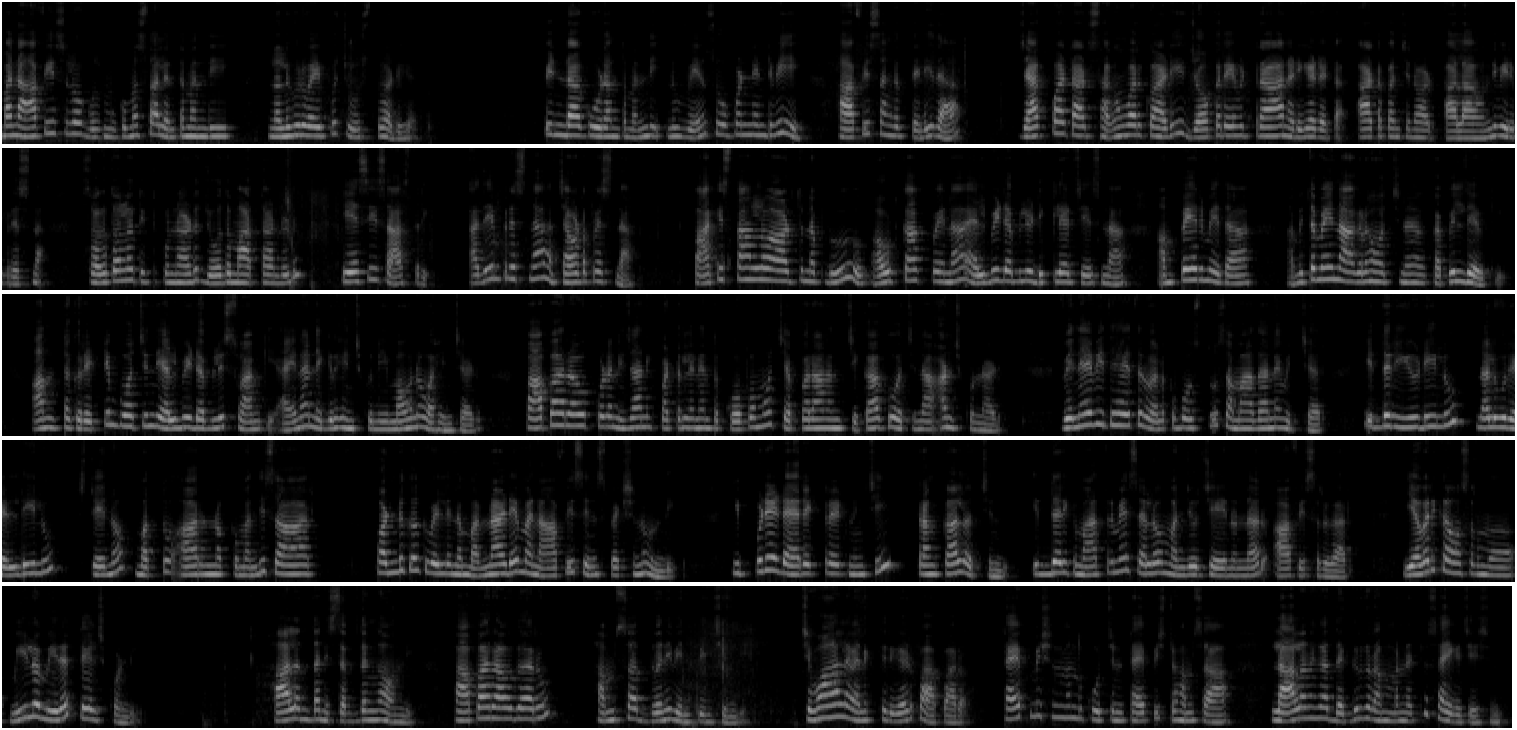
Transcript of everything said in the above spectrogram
మన ఆఫీసులో గుమస్తాలు ఎంతమంది? నలుగురు వైపు చూస్తూ అడిగారు. పిండా కూడంతమంది నువ్వేం సూపరింటెండెంట్వి? ఆఫీస్ సంగతి తెలీదా? జాక్పాట్ ఆట సగం వరకు ఆడి జోకర్ ఏమిట్రా అని అడిగాడట. ఆట పంచినవాడు. అలా ఉంది వీడి ప్రశ్న. స్వగతంలో తిట్టుకున్నాడు జోధ మార్తాండు ఏసీ శాస్త్రి. అదేం ప్రశ్న? చవట ప్రశ్న? పాకిస్తాన్లో ఆడుతున్నప్పుడు అవుట్ కాకపోయినా ఎల్బీడబ్ల్యూ డిక్లేర్ చేసిన అంపైర్ మీద అమితమైన ఆగ్రహం వచ్చిన కపిల్ దేవ్కి. అంతకు రెట్టింపు వచ్చింది ఎల్బీడబ్ల్యూ స్వామికి. అయినా నిగ్రహించుకుని మౌనం వహించాడు. పాపారావుకు కూడా నిజానికి పట్టలేనంత కోపము చెప్పరానంత చికాకు వచ్చినా అణుచుకున్నాడు. వినయ విధేయతలు వెలకబోస్తూ సమాధానం ఇచ్చారు. ఇద్దరు యూడీలు నలుగురు ఎల్డీలు స్టెనో మొత్తం ఆరున్నొక్క మంది సార్. పండుగకు వెళ్ళిన మర్నాడే మన ఆఫీస్ ఇన్స్పెక్షన్ ఉంది. ఇప్పుడే డైరెక్టరేట్ నుంచి ట్రంకాల్ వచ్చింది. ఇద్దరికి మాత్రమే సెలవు మంజూరు చేయనున్నారు ఆఫీసర్ గారు. ఎవరికి అవసరమో మీలో మీరే తేల్చుకోండి. హాల్ అంతా నిశ్శబ్దంగా ఉంది. పాపారావు గారు హంస ధ్వని వినిపించింది. చివాల వెనక్కి తిరిగాడు పాపారావు. టైప్ మిషన్ ముందు కూర్చున్న టైపిస్ట్ హంస లాలనగా దగ్గరకు రమ్మన్నట్లు సైగ చేసింది.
